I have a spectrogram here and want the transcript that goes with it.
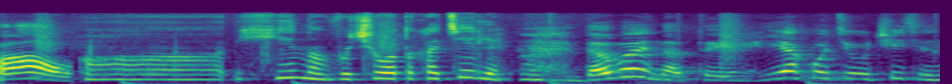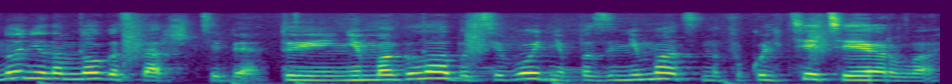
Пау. А, Хина, вы чего-то хотели? Давай на ты. Я хоть и учитель, но не намного старше тебя. Ты не могла бы сегодня позаниматься на факультете Эрла?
